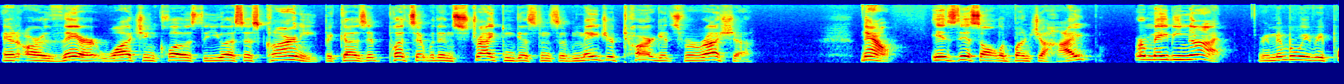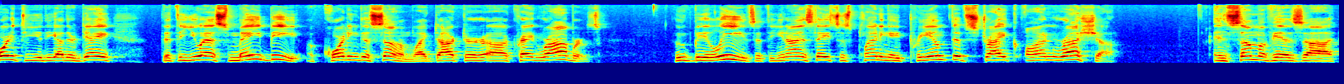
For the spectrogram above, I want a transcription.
and are there watching close the USS Carney because it puts it within striking distance of major targets for Russia. Now, is this all a bunch of hype? Or maybe not. Remember, we reported to you the other day that the U.S. may be, according to some, like Dr. Uh, Craig Roberts, who believes that the United States is planning a preemptive strike on Russia. And some of his, uh,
